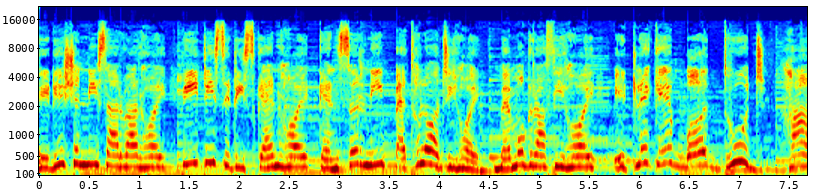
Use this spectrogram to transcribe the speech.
રેડિયેશનની સારવાર હોય પીટી સીટી સ્કેન હોય કેન્સરની પેથોલોજી હોય મેમોગ્રાફી હોય, એટલે કે બધું જ. હા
